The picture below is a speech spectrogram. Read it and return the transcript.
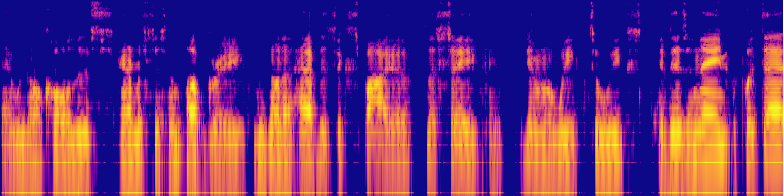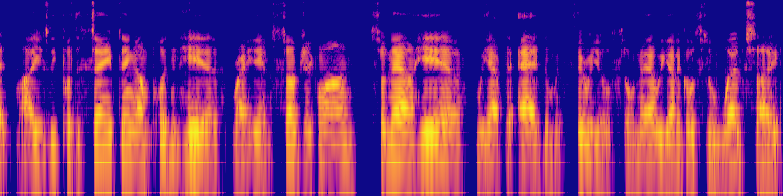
And we're going to call this camera system upgrade. We're going to have this expire, let's say, give him a week, two weeks. If there's a name, you can put that. I usually put the same thing I'm putting here, right here in the subject line. So now here we have to add the material. So now we got to go to the website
